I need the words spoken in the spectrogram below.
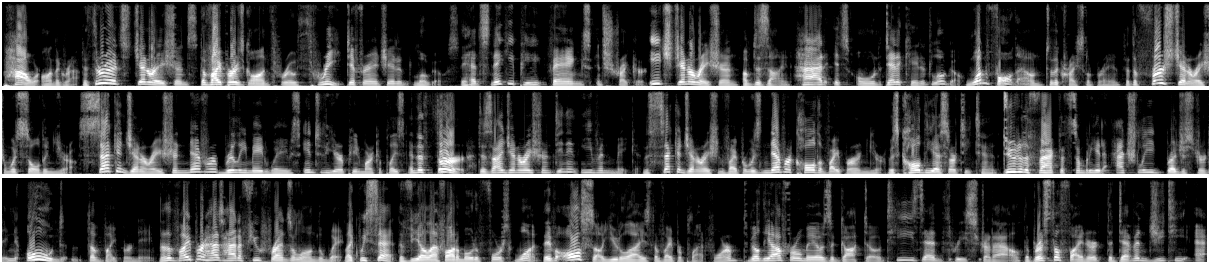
power on the ground. And through its generations, the Viper has gone through three differentiated logos. They had Sneaky Pete, Fangs, and Stryker. Each generation of design had its own dedicated logo. One fall down to the Chrysler brand that the first generation was sold in Europe. Second generation never really made waves into the European marketplace, and the third design generation didn't even make it. The second generation Viper was never called a Viper in Europe. It was called the SRT 10 due to the fact that somebody had actually registered and owned the Viper name. Now, the Viper has had a few friends along the way. Like we said, the VLF Automotive Force 1. They've also utilized the Viper platform to build the Alfa Romeo Zagato TZ3 Stradale, the Bristol Fighter, the Devon GTX,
